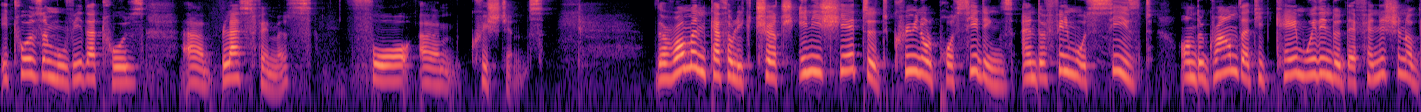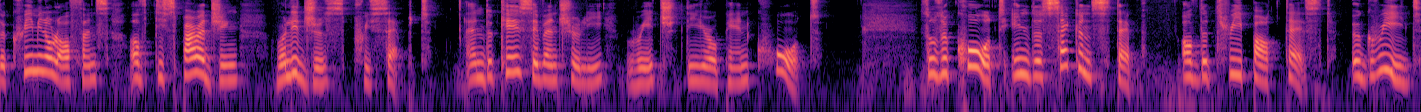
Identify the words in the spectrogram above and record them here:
It was a movie that was uh, blasphemous for um, Christians. The Roman Catholic Church initiated criminal proceedings and the film was seized on the ground that it came within the definition of the criminal offense of disparaging religious precept. And the case eventually reached the European Court. So the court, in the second step of the three-part test, agreed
